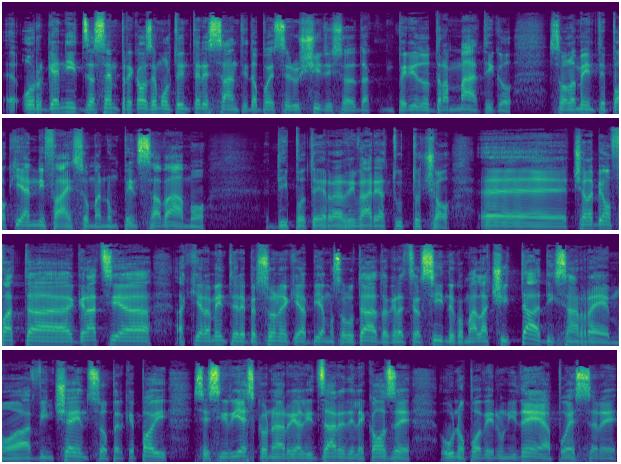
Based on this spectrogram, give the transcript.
eh, organizza sempre cose molto interessanti dopo essere usciti da un periodo drammatico solamente pochi anni fa, insomma non pensavamo di poter arrivare a tutto ciò. Eh, ce l'abbiamo fatta grazie a, a, chiaramente le persone che abbiamo salutato, grazie al sindaco, ma alla città di Sanremo, a Vincenzo, perché poi se si riescono a realizzare delle cose uno può avere un'idea, può essere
